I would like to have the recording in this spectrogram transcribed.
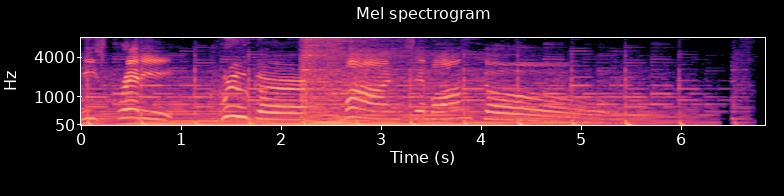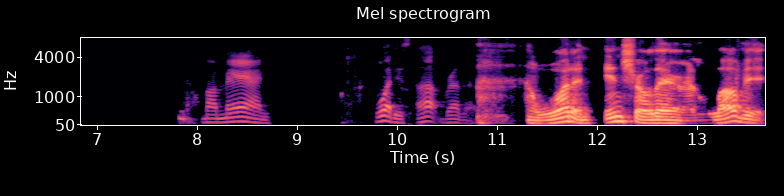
He's Freddy Krueger Montablanco. My man. What is up, brother? what an intro there. I love it.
